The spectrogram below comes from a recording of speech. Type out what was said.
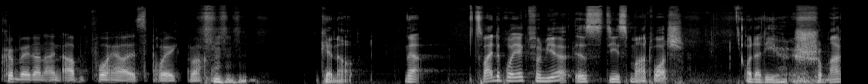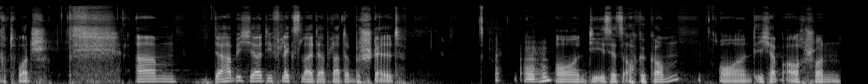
können wir dann einen Abend vorher als Projekt machen. genau. Ja. Zweite Projekt von mir ist die Smartwatch oder die Smartwatch. Ähm, da habe ich ja die Flexleiterplatte bestellt. Mhm. Und die ist jetzt auch gekommen. Und ich habe auch schon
